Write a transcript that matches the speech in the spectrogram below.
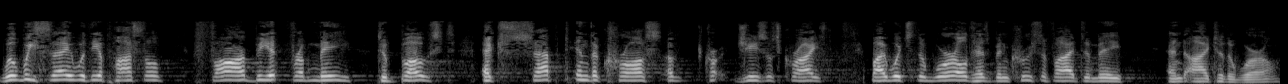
Will we say with the apostle, far be it from me to boast except in the cross of Jesus Christ by which the world has been crucified to me and I to the world?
